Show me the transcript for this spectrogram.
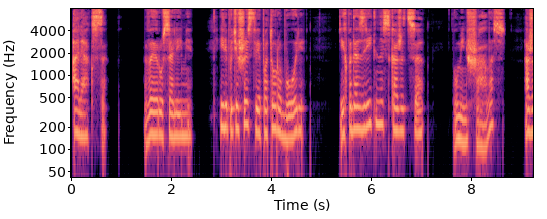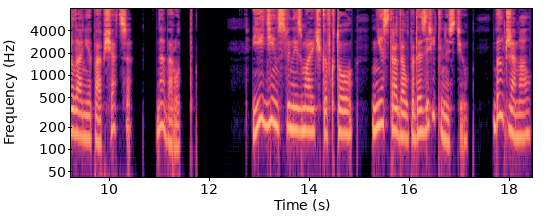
Алякса в Иерусалиме или путешествие по Тора-Боре, их подозрительность, кажется, уменьшалась, а желание пообщаться — наоборот. Единственный из мальчиков, кто не страдал подозрительностью, был Джамал.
